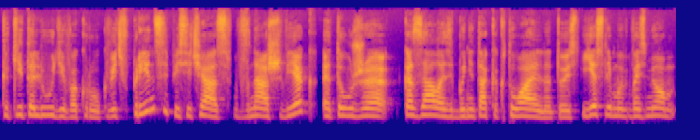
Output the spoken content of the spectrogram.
какие-то люди вокруг? Ведь в принципе сейчас в наш век это уже казалось бы не так актуально. То есть если мы возьмем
